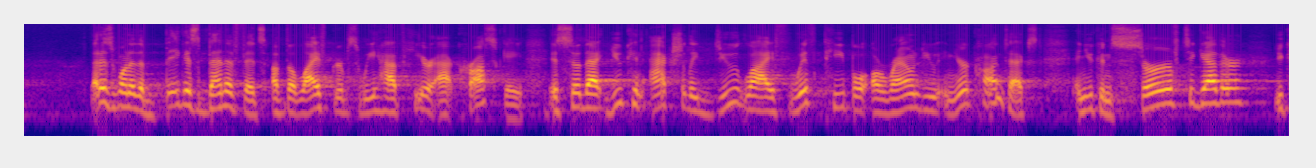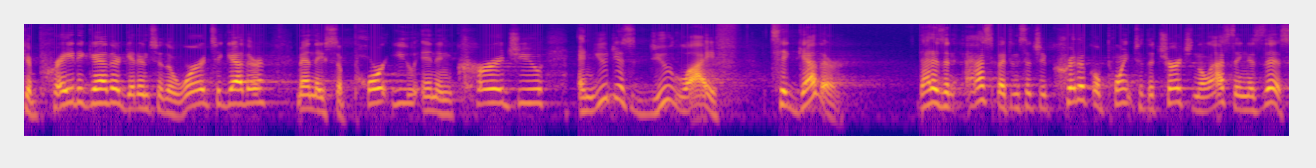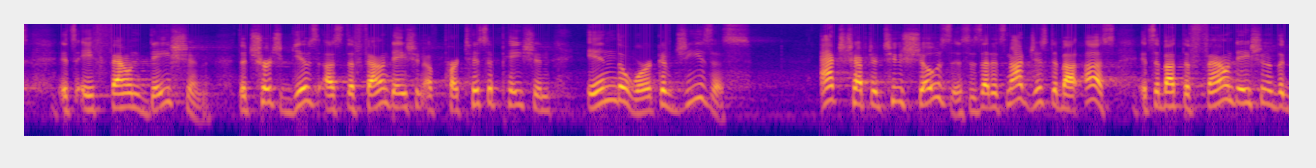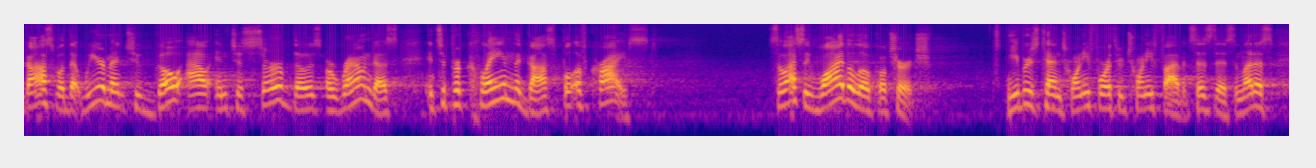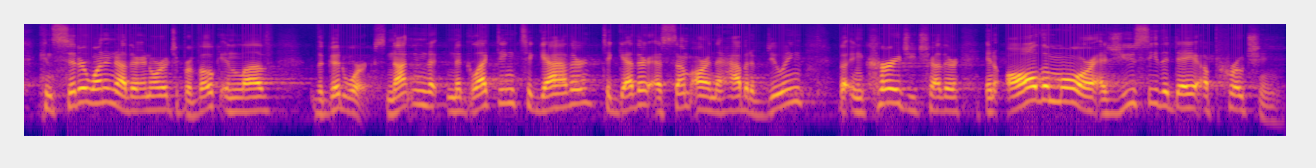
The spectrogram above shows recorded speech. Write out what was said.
That is one of the biggest benefits of the life groups we have here at Crossgate is so that you can actually do life with people around you in your context and you can serve together, you can pray together, get into the word together. Man, they support you and encourage you, and you just do life together. That is an aspect and such a critical point to the church. And the last thing is this it's a foundation. The church gives us the foundation of participation in the work of Jesus. Acts chapter 2 shows this is that it's not just about us, it's about the foundation of the gospel that we are meant to go out and to serve those around us and to proclaim the gospel of Christ. So, lastly, why the local church? Hebrews 10 24 through 25, it says this, and let us consider one another in order to provoke in love the good works, not ne- neglecting to gather together as some are in the habit of doing but encourage each other, and all the more as you see the day approaching.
